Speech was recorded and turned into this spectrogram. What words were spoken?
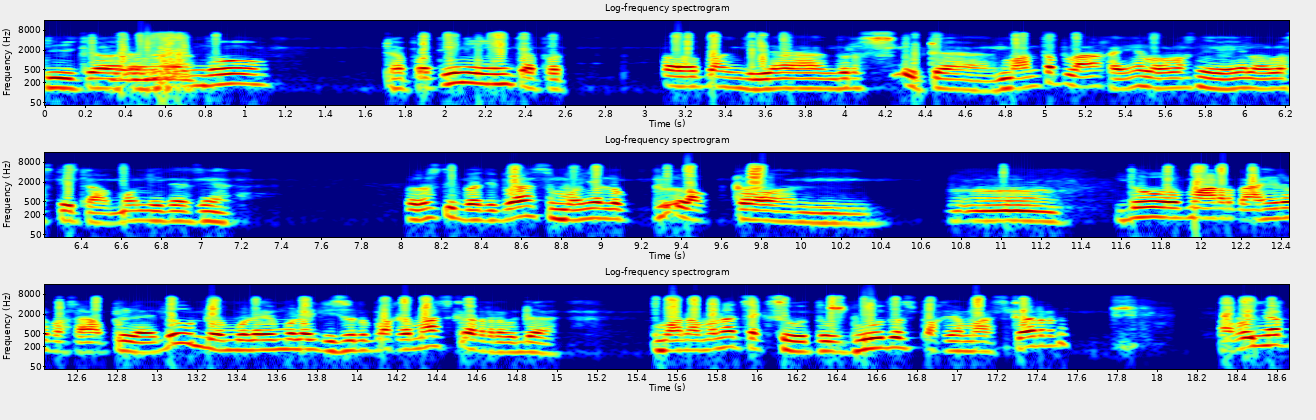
Di Garmen tuh dapat ini, dapat eh, panggilan terus udah mantep lah kayaknya lolos nih, lolos di Damon nih tesnya. Terus tiba-tiba semuanya lock- lockdown. Hmm. Itu Maret akhir pas April itu udah mulai-mulai disuruh pakai masker udah ke mana-mana cek suhu tubuh terus pakai masker. Aku ingat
